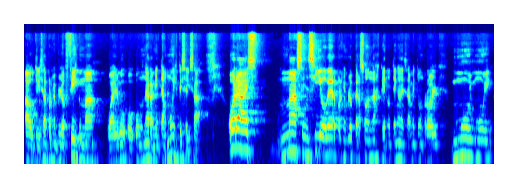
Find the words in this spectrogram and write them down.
a utilizar, por ejemplo, Figma o algo, o, una herramienta muy especializada. Ahora es más sencillo ver, por ejemplo, personas que no tengan necesariamente un rol muy, muy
